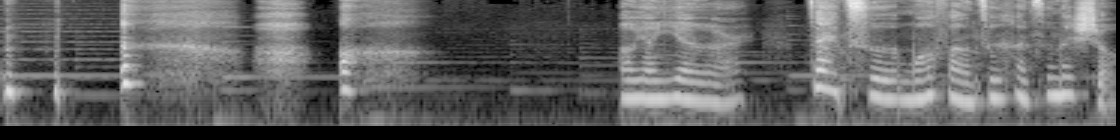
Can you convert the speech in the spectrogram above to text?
欧阳燕儿再次模仿曾汉森的手，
